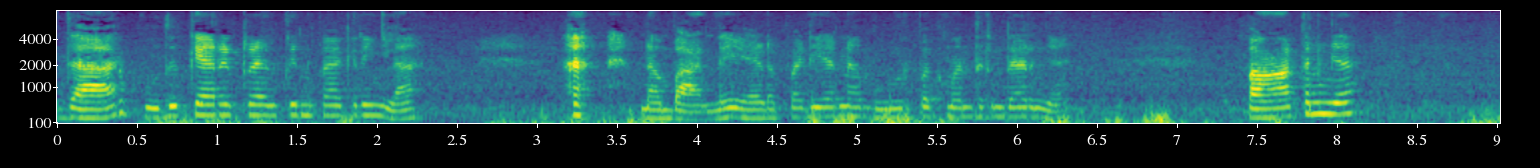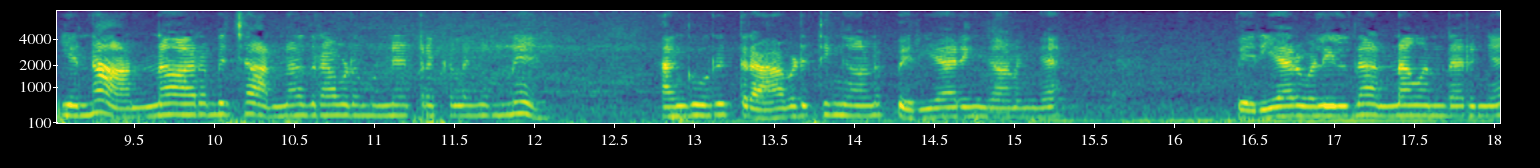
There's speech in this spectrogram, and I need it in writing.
இது யார் புது கேரக்டர் இருக்குன்னு பார்க்குறீங்களா நம்ம அண்ணன் எடப்பாடியார் நம்ம ஊர் பக்கம் வந்திருந்தாருங்க. பார்த்தனுங்க என்ன அண்ணா ஆரம்பித்த அண்ணா திராவிட முன்னேற்ற கழகம்னு? அங்கே ஒரு திராவிடத்திங்கான பெரியாரிங்கானுங்க. பெரியார் வழியில் தான் அண்ணா வந்தாருங்க.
